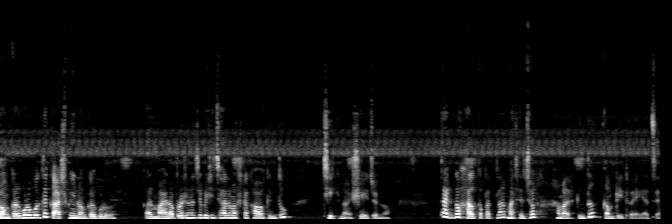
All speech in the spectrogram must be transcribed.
লঙ্কার গুঁড়ো বলতে কাশ্মীর লঙ্কার গুঁড়ো। কারণ মায়ের অপারেশন হচ্ছে বেশি ঝাল মশলা খাওয়া কিন্তু ঠিক নয় সেই জন্য। তো একদম হালকা পাতলা মাছের ঝোল আমাদের কিন্তু কমপ্লিট হয়ে গেছে।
